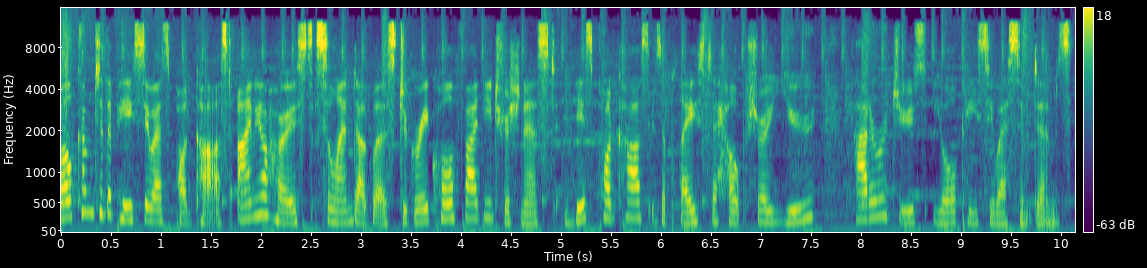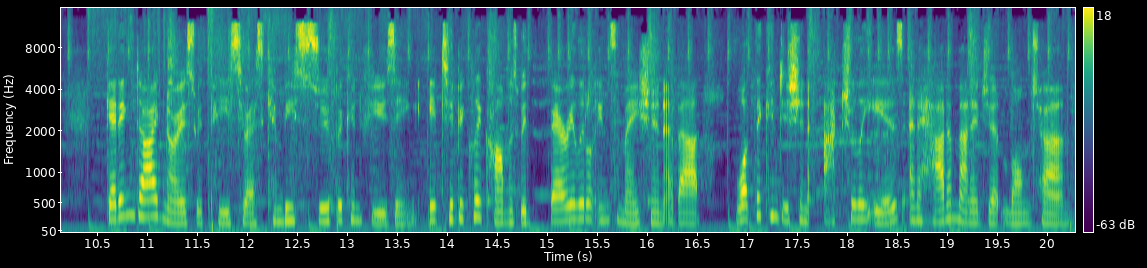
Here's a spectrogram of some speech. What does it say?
Welcome to the PCOS podcast. I'm your host, Solaine Douglas, degree qualified nutritionist. This podcast is a place to help show you how to reduce your PCOS symptoms. Getting diagnosed with PCOS can be super confusing. It typically comes with very little information about what the condition actually is and how to manage it long term.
